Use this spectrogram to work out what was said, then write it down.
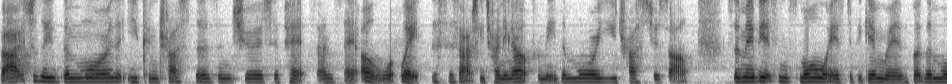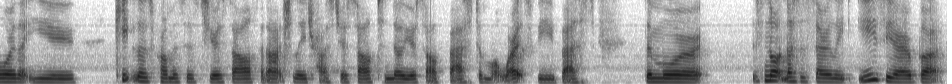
But actually the more that you can trust those intuitive hits and say oh wait this is actually turning out for me the more you trust yourself. So maybe it's in small ways to begin with but the more that you keep those promises to yourself and actually trust yourself to know yourself best and what works for you best the more it's not necessarily easier but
